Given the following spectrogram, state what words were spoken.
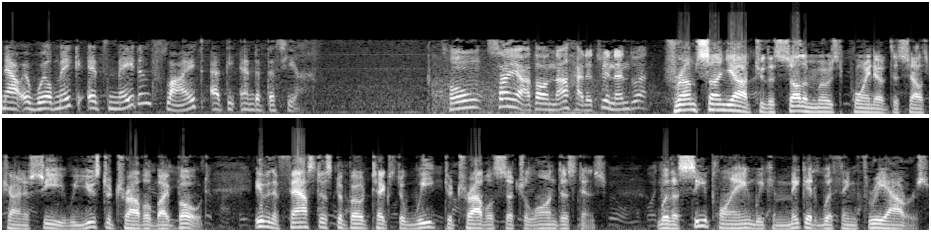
Now it will make its maiden flight at the end of this year. From Sanya to the southernmost point of the South China Sea, we used to travel by boat. Even the fastest boat takes a week to travel such a long distance. With a seaplane, we can make it within three hours.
